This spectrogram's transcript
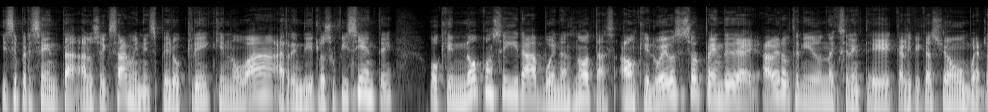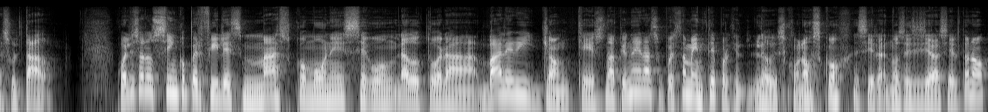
y se presenta a los exámenes, pero cree que no va a rendir lo suficiente o que no conseguirá buenas notas, aunque luego se sorprende de haber obtenido una excelente calificación o un buen resultado. ¿Cuáles son los cinco perfiles más comunes según la doctora Valerie Young, que es una pionera supuestamente, porque lo desconozco, no sé si será cierto o no,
